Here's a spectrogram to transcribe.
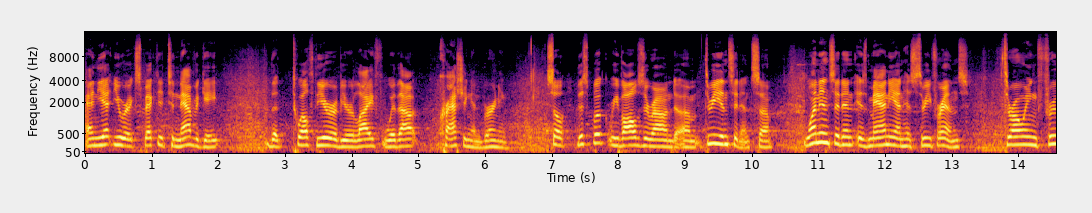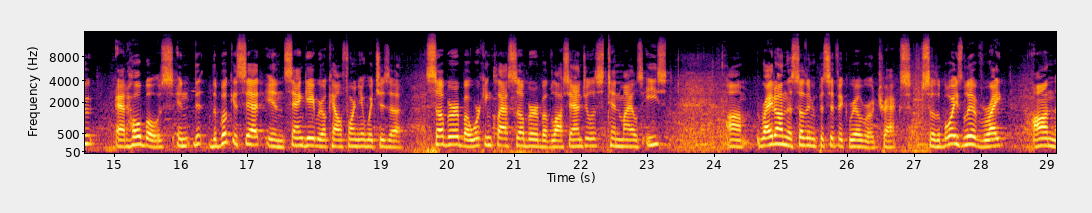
And yet you were expected to navigate the 12th year of your life without crashing and burning. So this book revolves around um, three incidents. Uh, one incident is Manny and his three friends throwing fruit at hobos. In th- the book is set in San Gabriel, California, which is a suburb, a working class suburb of Los Angeles, 10 miles east, um, right on the Southern Pacific Railroad tracks. So the boys live right on,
